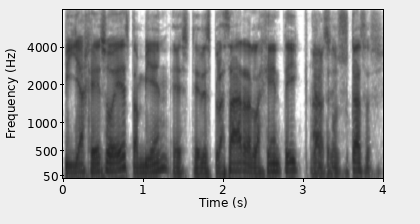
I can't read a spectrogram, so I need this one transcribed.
Pillaje, eso es también este, desplazar a la gente y quedarse sí. con sus casas.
